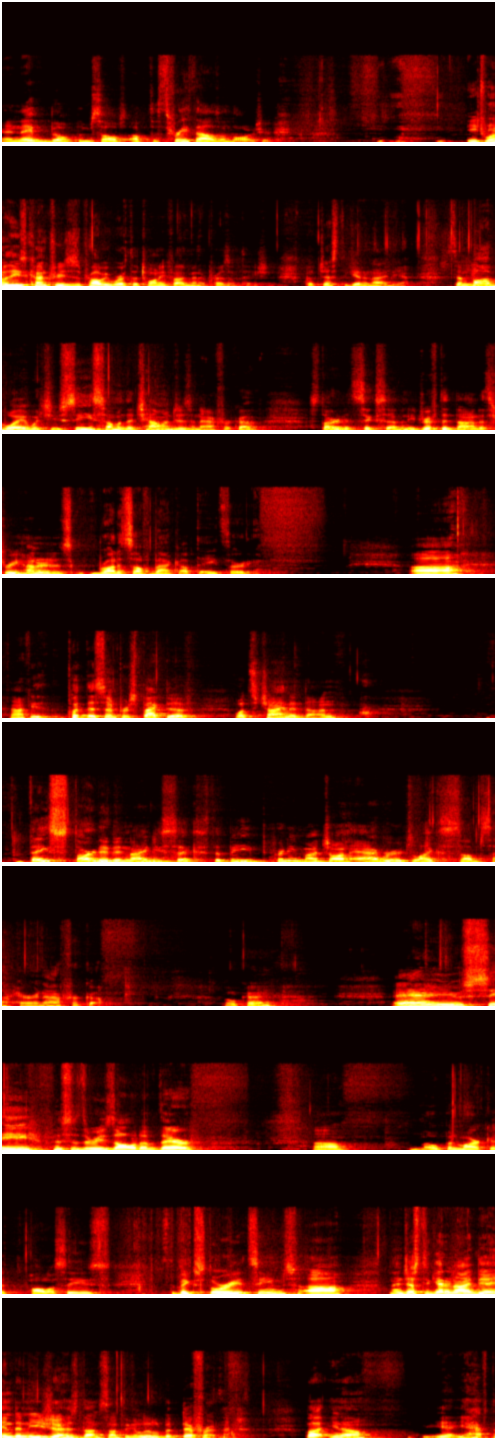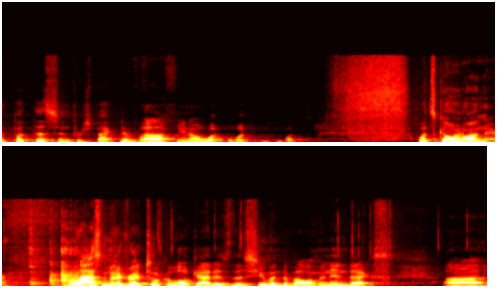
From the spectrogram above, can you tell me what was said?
and they've built themselves up to $3,000 a year. Each one of these countries is probably worth a 25 minute presentation, but just to get an idea. Zimbabwe, which you see some of the challenges in Africa, started at 670, drifted down to 300, and it's brought itself back up to 830. Uh, now, if you put this in perspective, what's China done? They started in 96 to be pretty much on average like sub Saharan Africa. Okay? And you see, this is the result of their um, open market policies. It's the big story, it seems. Uh, and just to get an idea, Indonesia has done something a little bit different. But, you know, yeah, you have to put this in perspective. Uh, you know, what, what, what, what's going on there? The last measure I took a look at is this Human Development Index. Uh,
